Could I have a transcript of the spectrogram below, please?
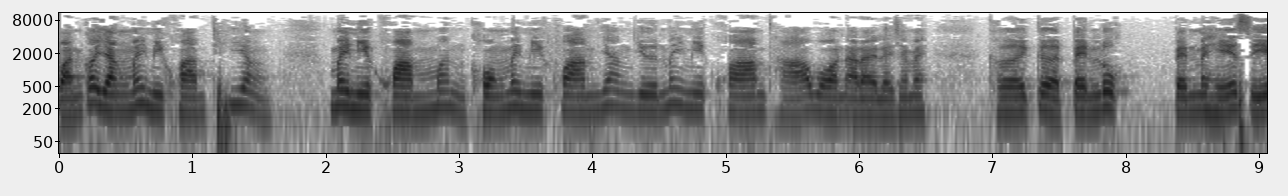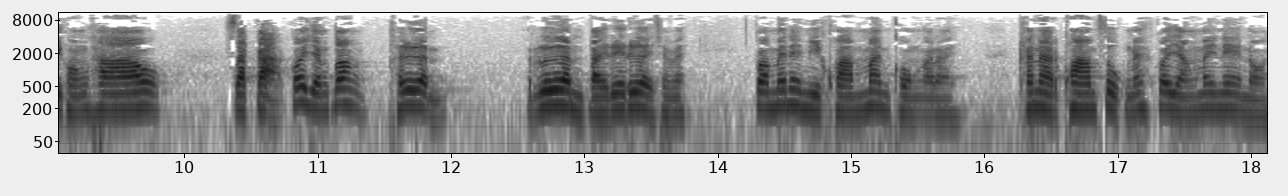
วรรค์ก็ยังไม่มีความเที่ยง ไม่มีความมั่นคง ไม่มีความยั่งยืน ไม่มีความถาวรออะไรเลยใช่ไหมเคยเกิดเป็นลูกเป็นมเหสีของเท้า สกะก็ยังต้องเคลื่อนเลื่อนไปเรื่อยๆใช่ไหมก็ไม่ได้มีความมั่นคงอะไร ขนาดความสุขนะก็ยังไม่แน่นอน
